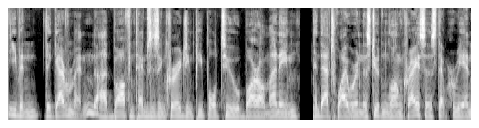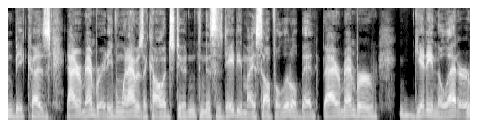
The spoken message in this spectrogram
even the government. Uh, oftentimes is encouraging people to borrow money and that's why we're in the student loan crisis that we're in because I remember it even when I was a college student, and this is dating myself a little bit, but I remember getting the letter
